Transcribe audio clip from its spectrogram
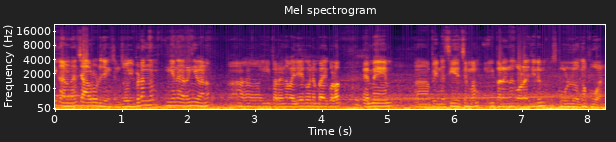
ഈ കാണുന്നത് ചാവറോട് ജംഗ്ഷൻ സോ ഇവിടെ നിന്നും ഇങ്ങനെ ഇറങ്ങി വേണം ഈ പറയുന്ന വലിയ കോനമ്പായിക്കുളം എം എയും പിന്നെ സി എച്ച് എം എം ഈ പറയുന്ന കോളേജിലും സ്കൂളിലും ഒക്കെ പോവാൻ.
